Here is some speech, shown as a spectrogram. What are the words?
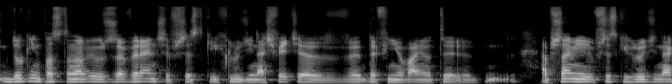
Dugin postanowił, że wyręczy wszystkich ludzi na świecie w definiowaniu, ty, a przynajmniej wszystkich ludzi na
